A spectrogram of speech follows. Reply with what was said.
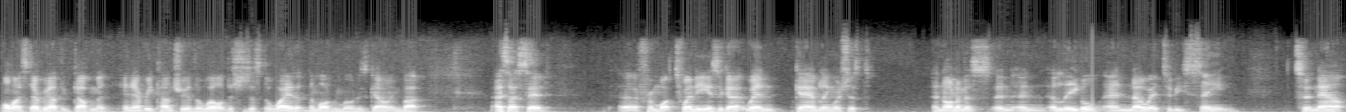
almost every other government in every country of the world. This is just the way that the modern world is going. But as I said, uh, from what 20 years ago, when gambling was just anonymous and, and illegal and nowhere to be seen, to now,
